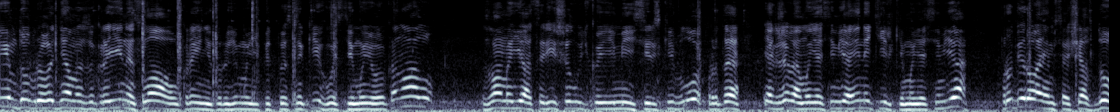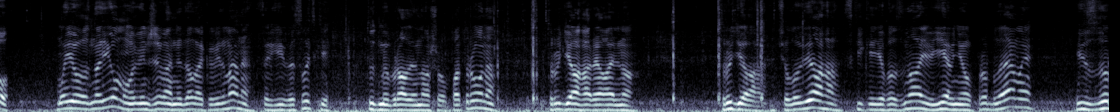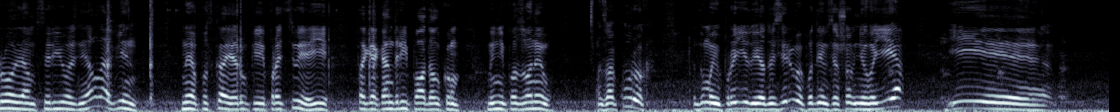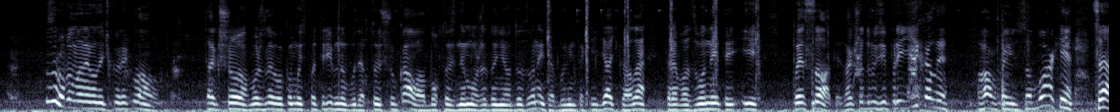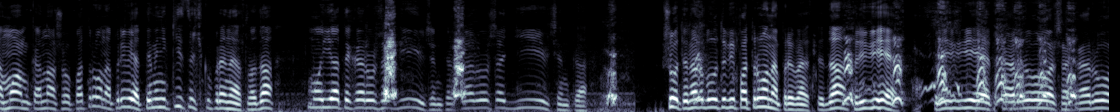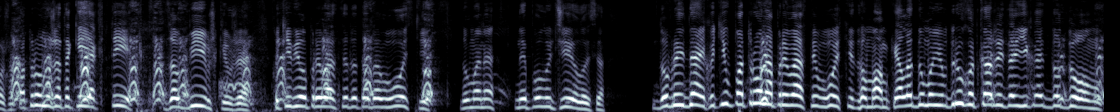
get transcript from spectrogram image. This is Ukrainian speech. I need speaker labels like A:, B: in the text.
A: Всім доброго дня ми з України. Слава Україні, дорогі мої підписники, гості моєго каналу. З вами я, Сергій Шелудько, і мій сільський блог про те, як живе моя сім'я і не тільки моя сім'я. Пробираємося зараз до моєго знайомого. Він живе недалеко від мене, Сергій Висоцький. Тут ми брали нашого патрона. Трудяга реально. Трудяга, чолов'яга, скільки його знаю, є в нього проблеми із здоров'ям серйозні, але він не опускає руки і працює. І так як Андрій Падалко мені подзвонив за курок, думаю, проїду я до Сереги, подивимося, що в нього є. І зробимо невеличку рекламу. Так що, можливо, комусь потрібно буде, хтось шукав, або хтось не може до нього додзвонитися, бо він такий дядько, але треба дзвонити і писати. Так що, друзі, приїхали, гавкають собаки. Це мамка нашого патрона. Привіт, ти мені кісточку принесла, да? Моя ти хороша дівчинка, хороша дівчинка. Що, ти треба було тобі патрона привезти, да? Привіт. Привіт, хороша, хороша. Патрон уже такий, як ти, завбівшки вже. Хотів його привезти до тебе в гості, до мене не вийшло. Добрий день, хотів патрона привезти в гості до мамки, але думаю, вдруг откажеться їхати додому.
